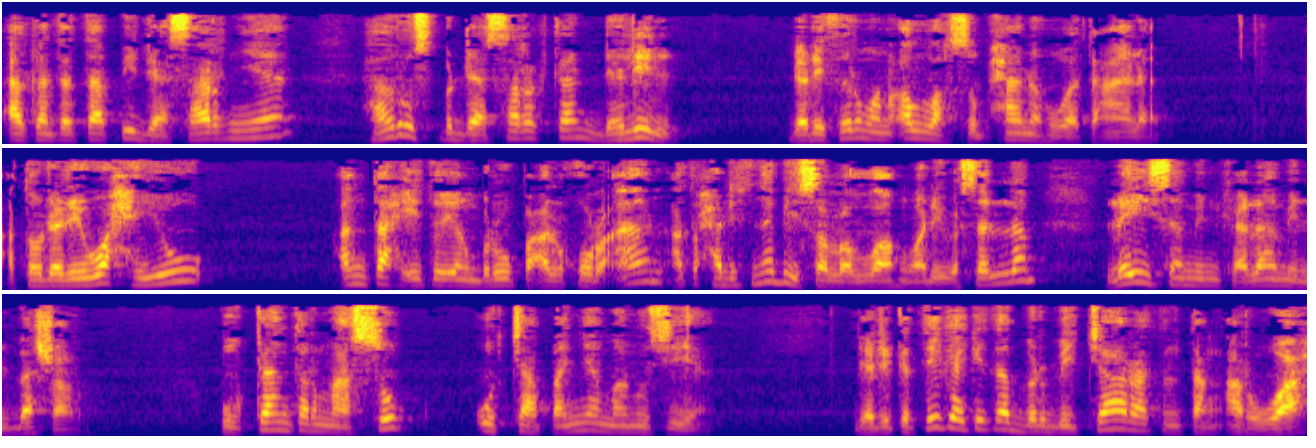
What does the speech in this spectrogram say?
Akan tetapi dasarnya harus berdasarkan dalil dari firman Allah Subhanahu wa taala atau dari wahyu entah itu yang berupa Al-Quran atau hadis Nabi Sallallahu Alaihi Wasallam, laisa min kalamil bashar, bukan termasuk ucapannya manusia. Jadi ketika kita berbicara tentang arwah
